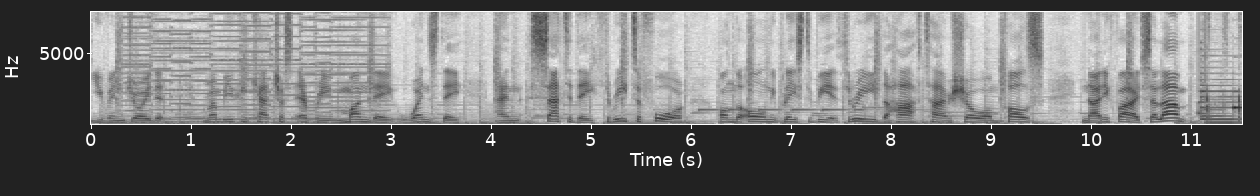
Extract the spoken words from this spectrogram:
you've enjoyed it. Remember, you can catch us every Monday, Wednesday, and Saturday, 3 to 4, on the only place to be at 3, the halftime show on Pulse 95. Salam.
